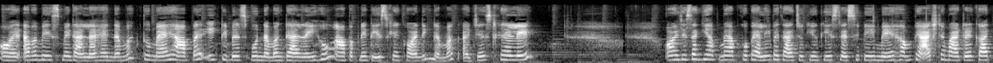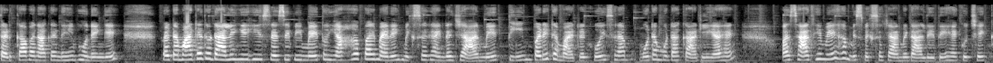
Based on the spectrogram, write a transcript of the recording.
और अब हमें इसमें डालना है नमक। तो मैं यहाँ पर एक टेबल स्पून नमक डाल रही हूँ। आप अपने टेस्ट के अकॉर्डिंग नमक एडजस्ट कर लें। और जैसा कि आप, मैं आपको पहले ही बता चुकी हूँ कि इस रेसिपी में हम प्याज टमाटर का तड़का बनाकर नहीं भूनेंगे। पर टमाटर तो डालेंगे ही इस रेसिपी में। तो यहाँ पर मैंने एक मिक्सर ग्राइंडर जार में तीन बड़े टमाटर को इस तरह मोटा मोटा काट लिया है। और साथ ही में हम इस मिक्सर जार में डाल देते हैं कुछ एक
